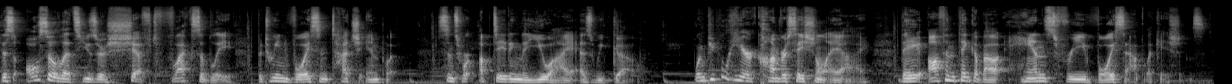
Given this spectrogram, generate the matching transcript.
This also lets users shift flexibly between voice and touch input, since we're updating the UI as we go. When people hear conversational AI, they often think about hands free voice applications.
